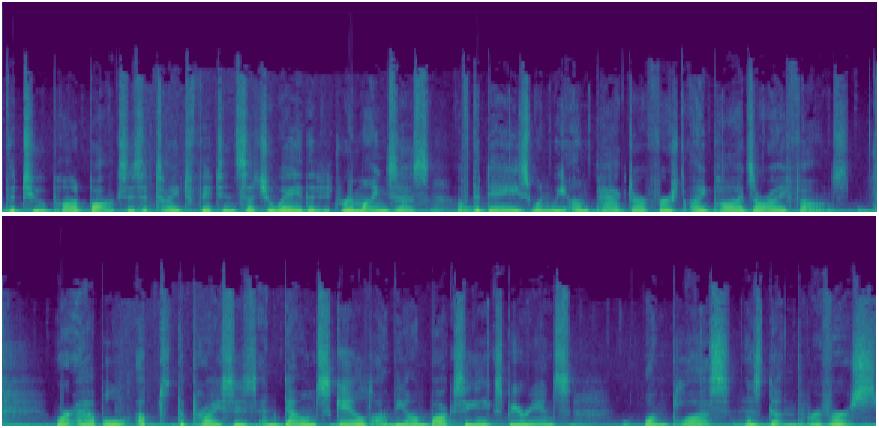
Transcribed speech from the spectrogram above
the two part box is a tight fit in such a way that it reminds us of the days when we unpacked our first iPods or iPhones. Where Apple upped the prices and downscaled on the unboxing experience, OnePlus has done the reverse.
